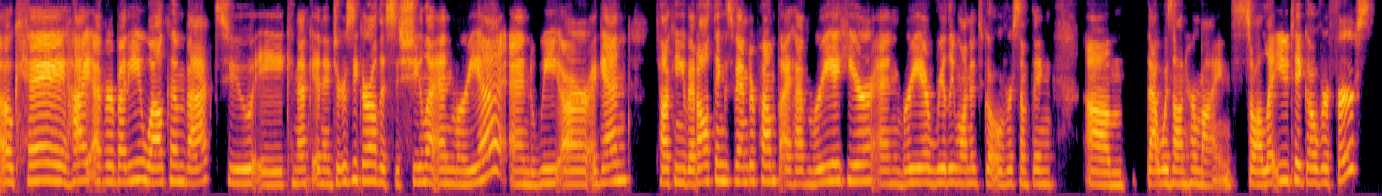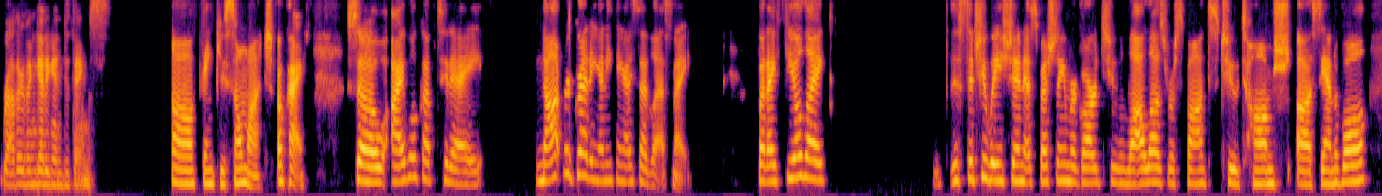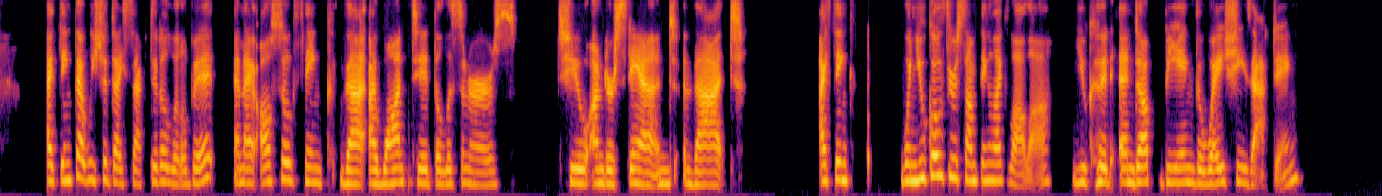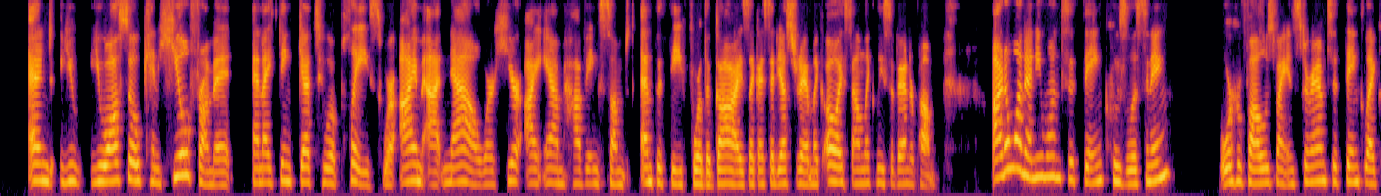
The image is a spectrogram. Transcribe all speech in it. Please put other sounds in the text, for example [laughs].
Okay. Hi, everybody. Welcome back to a Canuck and a Jersey Girl. This is Sheila and Maria, and we are again talking about all things Vanderpump. I have Maria here, and Maria really wanted to go over something um, that was on her mind. So I'll let you take over first rather than getting into things. Oh, thank you so much. Okay. So I woke up today not regretting anything I said last night, but I feel like the situation, especially in regard to Lala's response to Tom uh, Sandoval, I think that we should dissect it a little bit. And I also think that I wanted the listeners to understand that I think when you go through something like Lala, you could end up being the way she's acting and you you also can heal from it and I think get to a place where I'm at now, where here I am having some empathy for the guys. Like I said yesterday, I'm like, oh, I sound like Lisa Vanderpump. I don't want anyone to think who's listening or who follows my Instagram to think like,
